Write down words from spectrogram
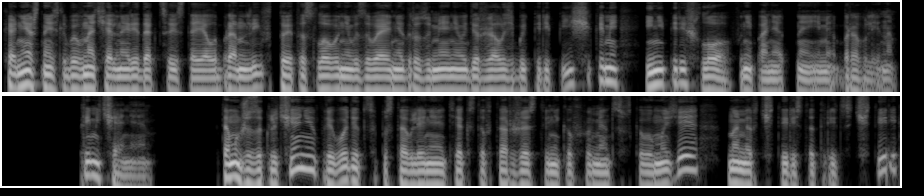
Конечно, если бы в начальной редакции стояло «Бранлив», то это слово, не вызывая недоразумения, удержалось бы переписчиками и не перешло в непонятное имя Бравлина. Примечание. Тому же заключению приводит сопоставление текстов торжественников Румянцевского музея номер 434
